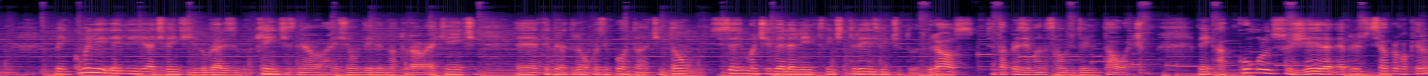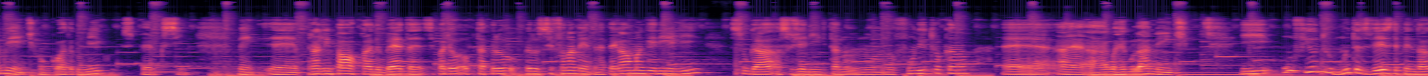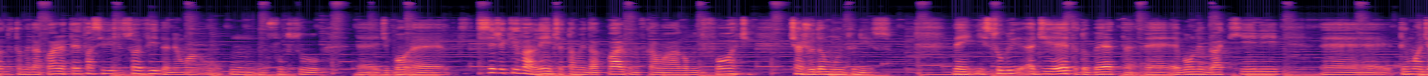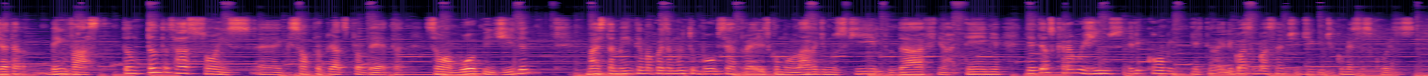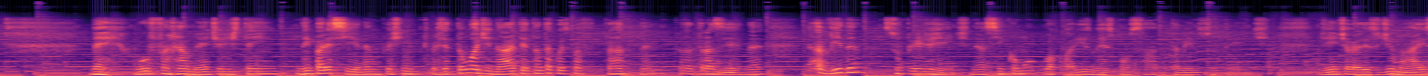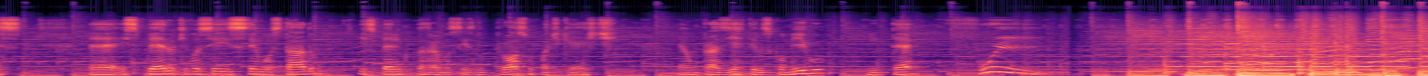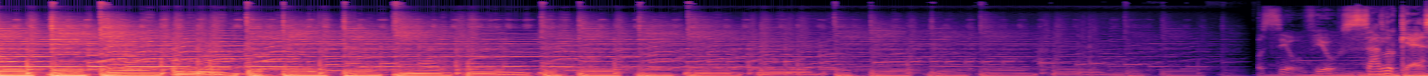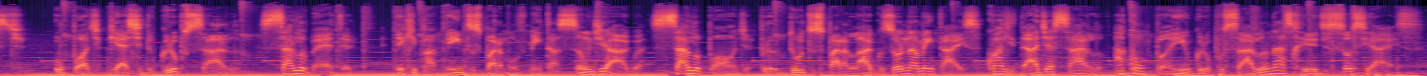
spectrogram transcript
Bem, como ele, ele advém de lugares quentes, né, a região dele natural é quente, é, temperatura é uma coisa importante. Então, se você mantiver ele ali entre 23 e 22 graus, você está preservando a saúde dele, está ótimo. Bem, acúmulo de sujeira é prejudicial para qualquer ambiente, concorda comigo? Espero que sim. Bem, é, para limpar o aquário do beta, você pode optar pelo, pelo sifonamento, né? pegar uma mangueirinha ali, sugar a sujeirinha que está no, no, no, fundo e trocando é, a, a água regularmente. E um filtro, muitas vezes, dependendo do tamanho da aquário, até facilita a sua vida, né? Um, um, um fluxo é, de bom, é, que seja equivalente ao tamanho do aquário, para não ficar uma água muito forte, te ajuda muito nisso. Bem, e sobre a dieta do beta, é, é bom lembrar que ele é, tem uma dieta bem vasta. Então, tantas rações é, que são apropriadas para o beta são uma boa pedida, mas também tem uma coisa muito boa que serve para eles, como larva de mosquito, dafne, artêmia e até os caramujinhos. Ele come, ele, tem, ele gosta bastante de, de comer essas coisas. Bem, ufa, realmente a gente tem. Nem parecia, né? Um peixinho que parecia tão ordinário ter tanta coisa para né? trazer, né? A vida surpreende a gente, né? Assim como o aquarismo responsável também nos surpreende. Gente, agradeço demais. É, espero que vocês tenham gostado. Espero encontrar vocês no próximo podcast. É um prazer tê-los comigo. E até fui! O podcast do Grupo Sarlo. Sarlo Better. Equipamentos para movimentação de água. Sarlo Pond. Produtos para lagos ornamentais. Qualidade é Sarlo. Acompanhe o Grupo Sarlo nas redes sociais.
